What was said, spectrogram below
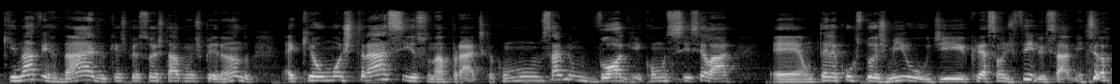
que, na verdade, o que as pessoas estavam esperando é que eu mostrasse isso na prática, como, sabe, um vlog, como se, sei lá, é, um telecurso 2000 de criação de filhos, sabe? Então,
